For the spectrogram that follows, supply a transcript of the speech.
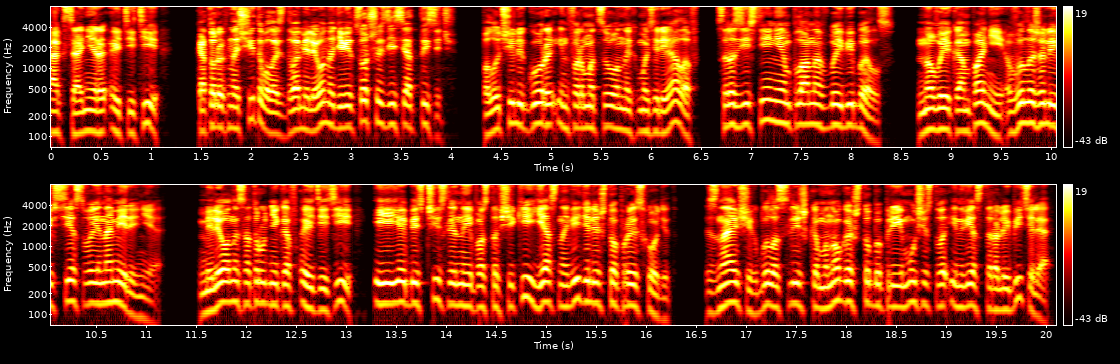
Акционеры ATT, которых насчитывалось 2 миллиона 960 тысяч, получили горы информационных материалов с разъяснением планов Baby Bells. Новые компании выложили все свои намерения. Миллионы сотрудников ATT и ее бесчисленные поставщики ясно видели, что происходит. Знающих было слишком много, чтобы преимущество инвестора-любителя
